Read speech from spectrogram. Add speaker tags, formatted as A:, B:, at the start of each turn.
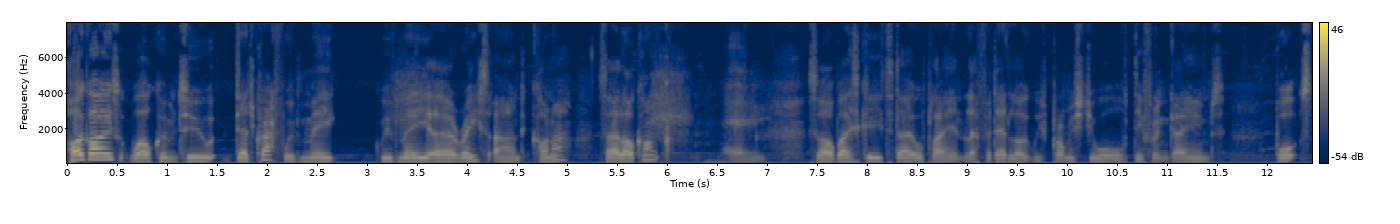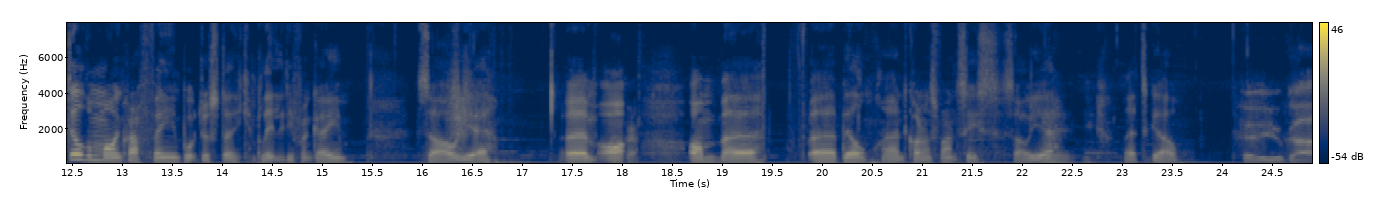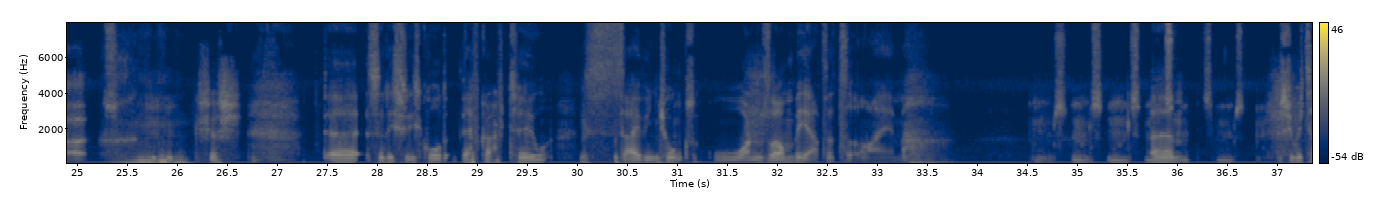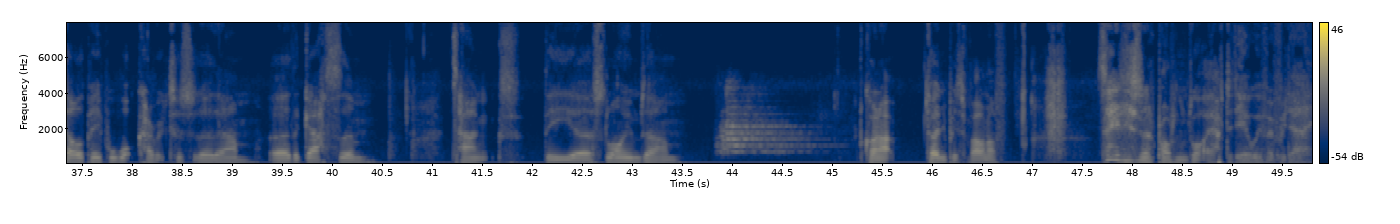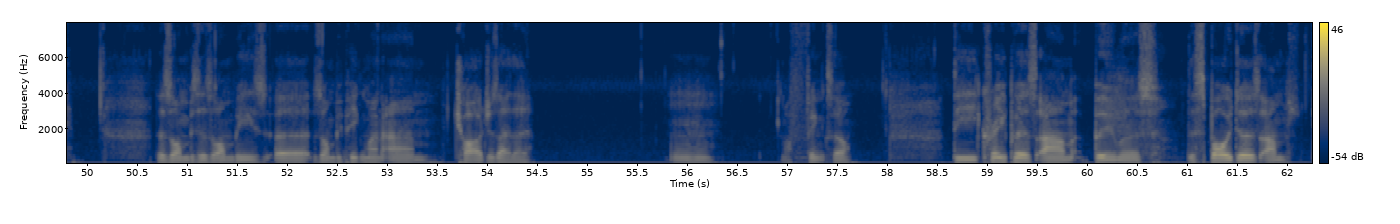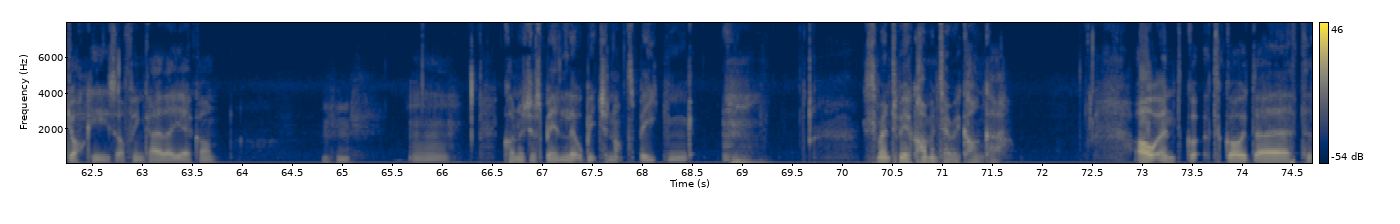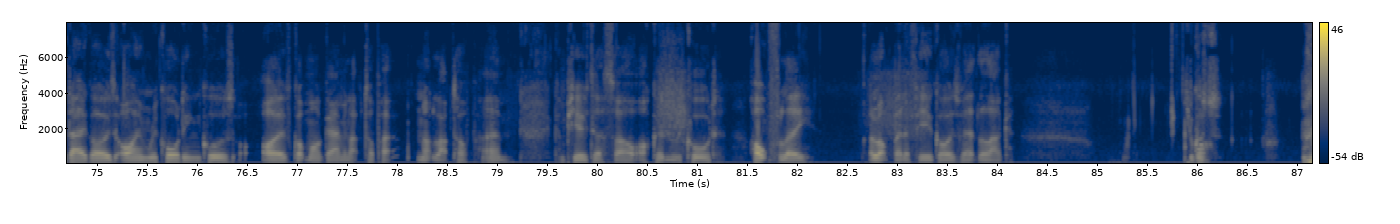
A: Hi guys, welcome to Deathcraft with me, with me, uh, Reece and Connor. Say hello, Conk.
B: Hey.
A: So basically, today we're playing Left 4 Dead. Like we've promised you all, different games, but still the Minecraft theme, but just a completely different game. So yeah, um, I,
B: Minecraft.
A: I'm uh, uh, Bill and Connor's Francis. So yeah,
B: Yay.
A: let's go.
B: Hey, you guys.
A: Shush. Uh, so this is called Deathcraft 2, saving chunks, one zombie at a time. Um, Should we tell the people what characters they are? Uh, the gas um, tanks, the uh, slimes um. Can I turn your piss and phone off? Say this is a problem what I have to deal with every day. The zombies are zombies, uh, zombie pigman um chargers are they? Mhm. I think so. The creepers um boomers. The spiders um jockeys. I think are they yeah con.
B: Mhm.
A: Mm. Connor's just being a little bitch and not speaking. it's meant to be a commentary, Conker. Oh, and to go uh, today, guys, I'm recording because I've got my gaming laptop at not laptop, um, computer, so I can record. Hopefully, a lot better for you guys without the lag. Because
